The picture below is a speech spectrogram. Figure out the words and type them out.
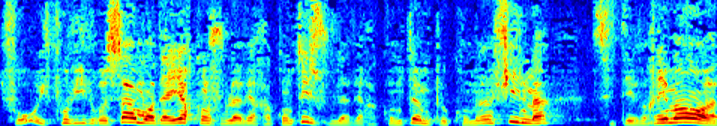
faut, il faut vivre ça. Moi d'ailleurs, quand je vous l'avais raconté, je vous l'avais raconté un peu comme un film. Hein. C'était vraiment euh,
